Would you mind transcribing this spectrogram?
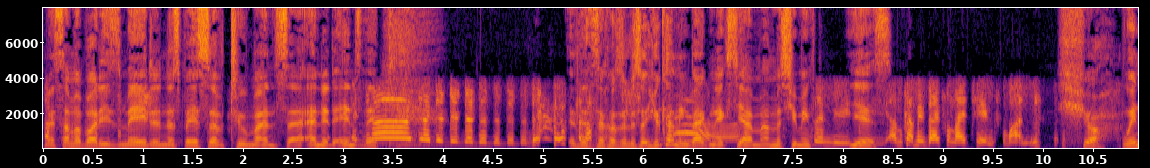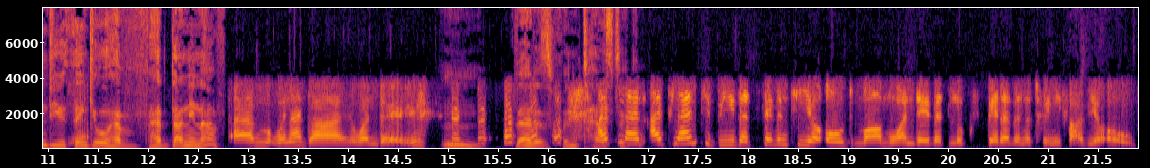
my, summer body is made in the space of two months uh, and it ends there. No, no, no, no, no, no, no, no. so you're coming yeah. back next year, I'm, I'm assuming. Absolutely. Yes, I'm coming back for my tenth one. Sure. When do you think yeah. you'll have had done enough? Um, when I die one day. Mm, that is fantastic fantastic. plan, I plan to be that 70 year old mom one day that looks better than a 25 year old.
